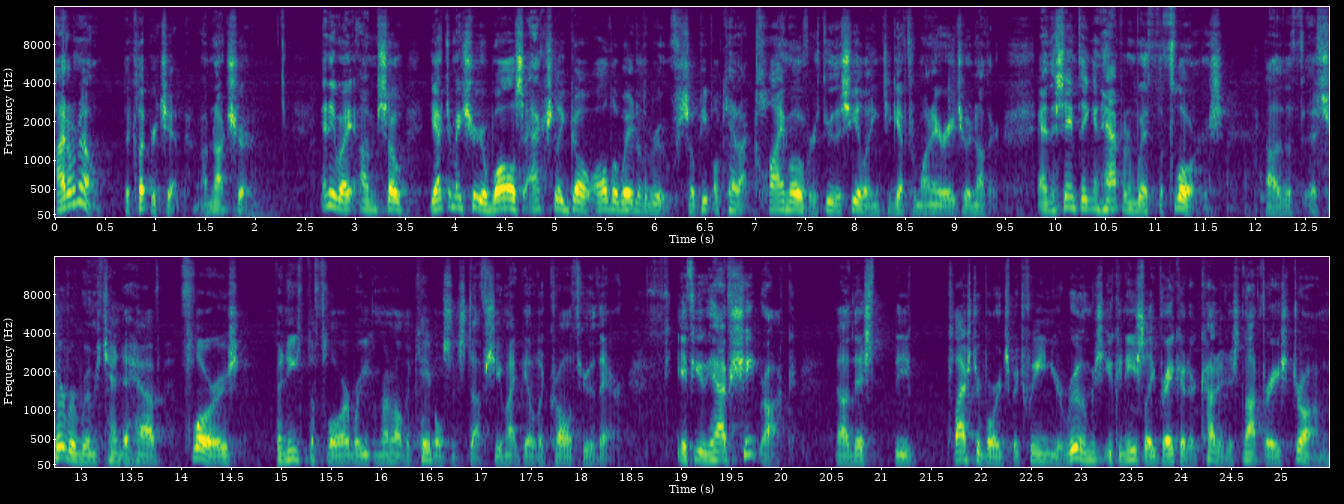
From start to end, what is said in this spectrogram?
I don't know the clipper chip. I'm not sure. Anyway, um, so you have to make sure your walls actually go all the way to the roof so people cannot climb over through the ceiling to get from one area to another. And the same thing can happen with the floors. Uh, the, the server rooms tend to have floors beneath the floor where you can run all the cables and stuff, so you might be able to crawl through there. If you have sheetrock, uh, this the plasterboards between your rooms, you can easily break it or cut it. It's not very strong.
